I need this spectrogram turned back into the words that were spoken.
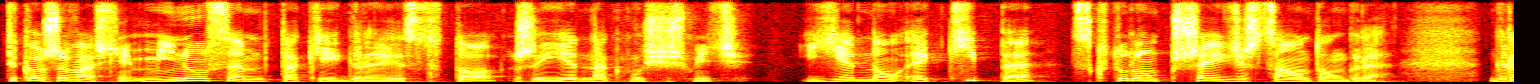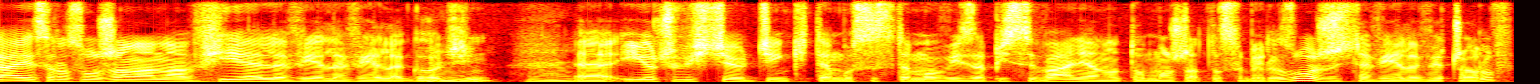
Tylko, że właśnie minusem takiej gry jest to, że jednak musisz mieć jedną ekipę, z którą przejdziesz całą tą grę. Gra jest rozłożona na wiele, wiele, wiele godzin mm, mm. i oczywiście dzięki temu systemowi zapisywania, no to można to sobie rozłożyć na wiele wieczorów,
